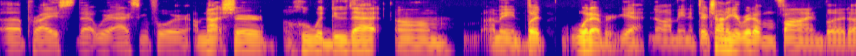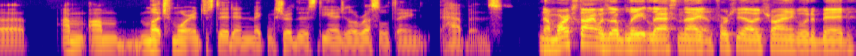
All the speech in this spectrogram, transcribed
uh price that we're asking for. I'm not sure who would do that. Um I mean, but whatever. Yeah. No, I mean if they're trying to get rid of him fine, but uh I'm I'm much more interested in making sure this D'Angelo Russell thing happens. Now Mark Stein was up late last night. Unfortunately, I was trying to go to bed,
